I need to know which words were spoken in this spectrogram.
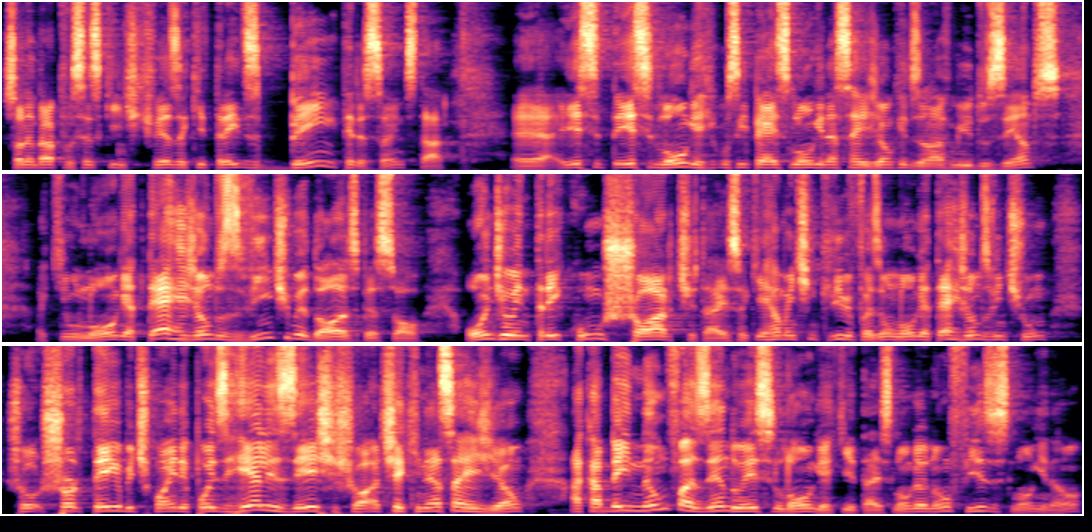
só lembrar para vocês que a gente fez aqui trades bem interessantes, tá? É, esse, esse long aqui, consegui pegar esse long nessa região aqui, 19.200, aqui um long até a região dos 20 mil dólares, pessoal, onde eu entrei com um short, tá? Isso aqui é realmente incrível, fazer um long até a região dos 21, shortei o Bitcoin, depois realizei esse short aqui nessa região, acabei não fazendo esse long aqui, tá? Esse long eu não fiz, esse long não,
